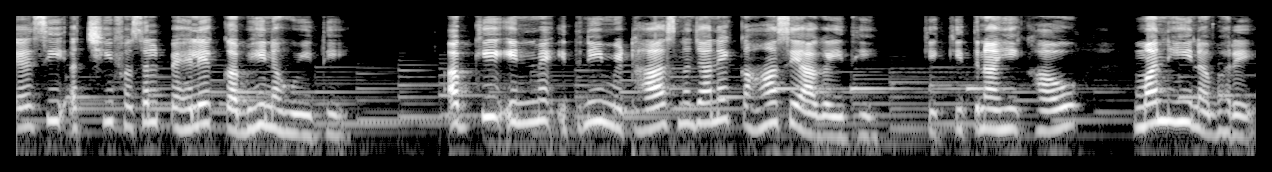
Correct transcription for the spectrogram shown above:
ऐसी अच्छी फ़सल पहले कभी न हुई थी। अब की इनमें इतनी मिठास न जाने कहाँ से आ गई थी कि कितना ही खाओ, मन ही न भरे।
